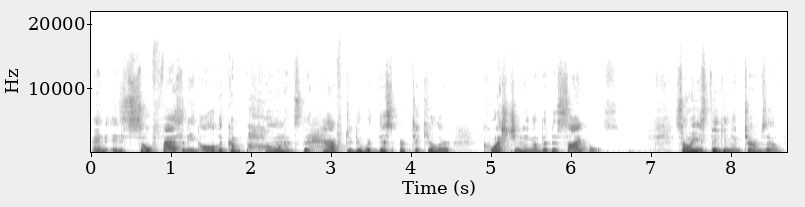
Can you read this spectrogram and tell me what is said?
and it is so fascinating all the components that have to do with this particular questioning of the disciples. So he's thinking in terms of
